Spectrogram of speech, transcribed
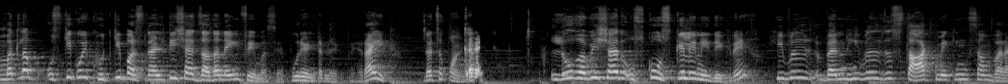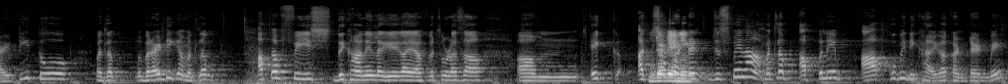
मतलब उसकी कोई खुद की पर्सनैलिटी शायद ज़्यादा नहीं फ़ेमस है पूरे इंटरनेट पे राइट दैट्स अ पॉइंट लोग अभी शायद उसको उसके लिए नहीं देख रहे। He will when he will just start making some variety तो मतलब वैरायटी क्या मतलब अपना फेस दिखाने लगेगा या फिर थोड़ा सा um, एक अच्छा कंटेंट जिसमें ना मतलब अपने आप को भी दिखाएगा कंटेंट में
